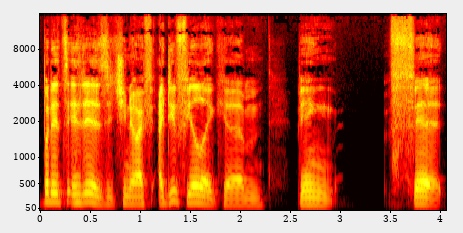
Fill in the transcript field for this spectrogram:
but it's it is. It's you know I, I do feel like um, being fit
